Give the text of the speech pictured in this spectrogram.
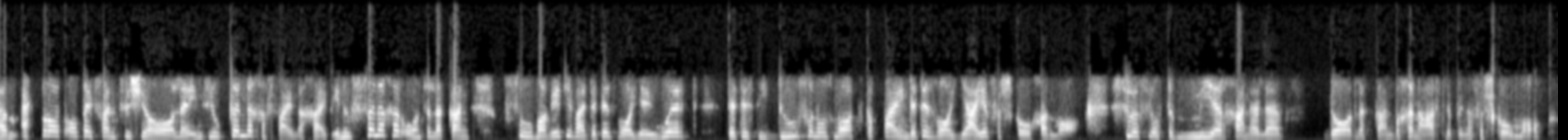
Um, ek praat altyd van sosiale en sielkundige veiligheid en hoe vinniger ons hulle kan voel, maar weet jy wat, dit is waar jy hoort dit is die doel van ons maatskappy en dit is waar jy 'n verskil gaan maak. Soveel te meer gaan hulle dadelik kan begin hardloop en 'n verskil maak.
